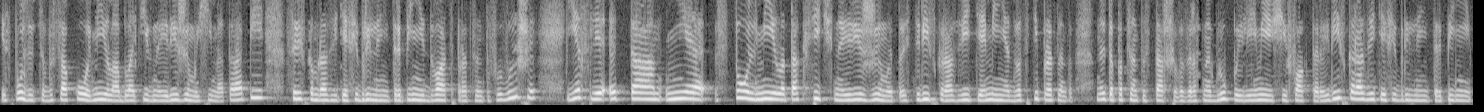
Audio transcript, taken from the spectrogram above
используются высоко милоаблативные режимы химиотерапии с риском развития фибрильной нейтропении 20% и выше. Если это не столь милотоксичные режимы, то есть риск развития менее 20%, но это пациенты старшей возрастной группы или имеющие факторы риска развития фибрильной нейтропении.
